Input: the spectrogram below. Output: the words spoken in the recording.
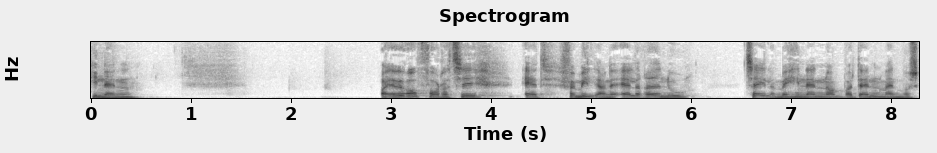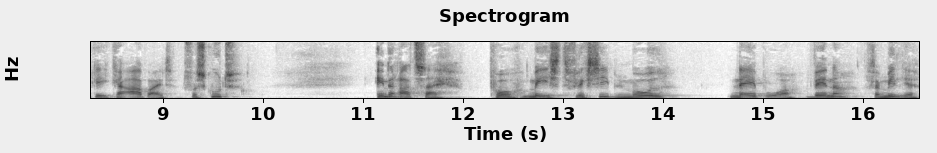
hinanden. Og jeg vil opfordre til, at familierne allerede nu taler med hinanden om, hvordan man måske kan arbejde for skudt, indrette sig på mest fleksibel måde, naboer, venner, familie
